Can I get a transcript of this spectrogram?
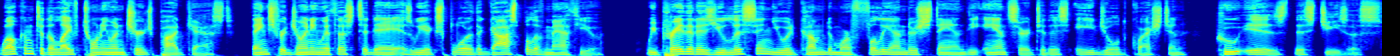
Welcome to the Life 21 Church podcast. Thanks for joining with us today as we explore the Gospel of Matthew. We pray that as you listen, you would come to more fully understand the answer to this age old question Who is this Jesus?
